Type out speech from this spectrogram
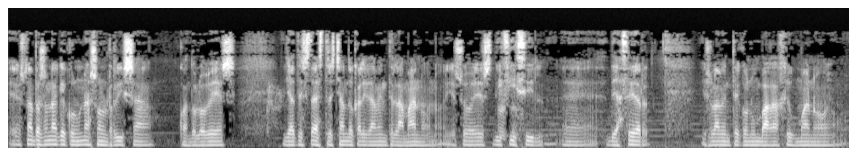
es una persona que con una sonrisa, cuando lo ves, ya te está estrechando cálidamente la mano, ¿no? Y eso es difícil eh, de hacer y solamente con un bagaje humano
